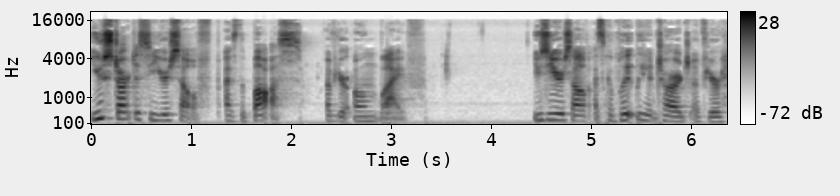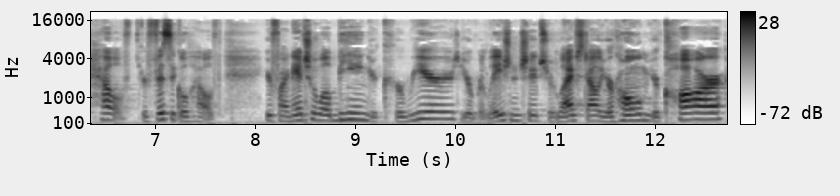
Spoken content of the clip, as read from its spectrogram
You start to see yourself as the boss of your own life. You see yourself as completely in charge of your health, your physical health, your financial well being, your career, your relationships, your lifestyle, your home, your car,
